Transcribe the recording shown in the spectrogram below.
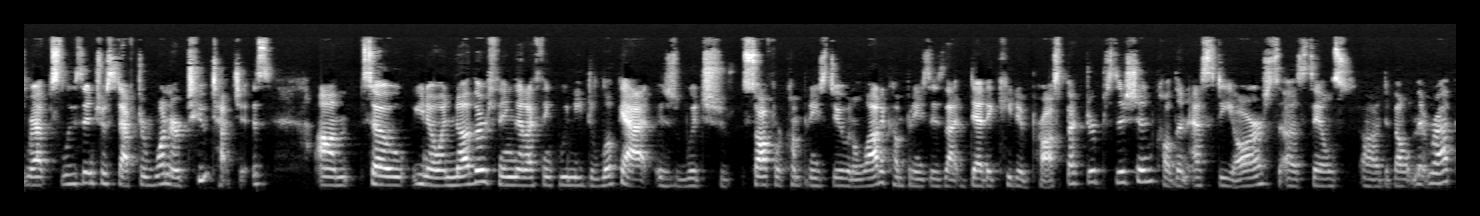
reps lose interest after one or two touches. Um, so, you know, another thing that I think we need to look at is which software companies do, and a lot of companies is that dedicated prospector position called an SDR, a sales uh, development rep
